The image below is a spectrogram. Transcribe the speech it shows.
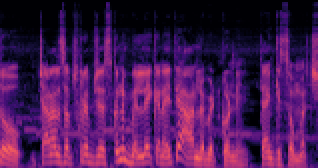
సో ఛానల్ సబ్స్క్రైబ్ చేసుకుని బెల్ ఐకన్ అయితే ఆన్లో పెట్టుకోండి. థ్యాంక్ యూ సో మచ్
